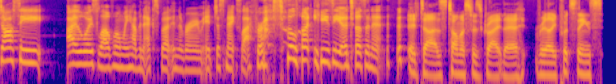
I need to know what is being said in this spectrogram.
Darcy, I always love when we have an expert in the room. It just makes life for us a lot easier, doesn't it? it does. Thomas was great there. Really puts things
